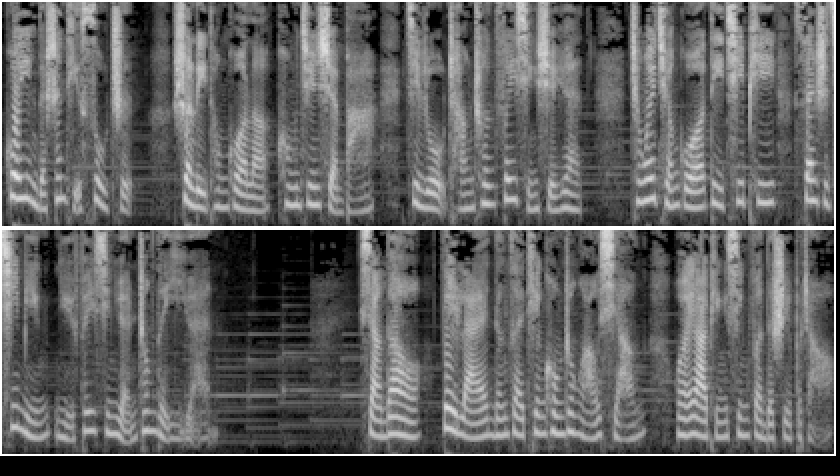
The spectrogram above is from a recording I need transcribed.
过硬的身体素质，顺利通过了空军选拔，进入长春飞行学院，成为全国第七批三十七名女飞行员中的一员。想到未来能在天空中翱翔，王亚平兴奋的睡不着。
